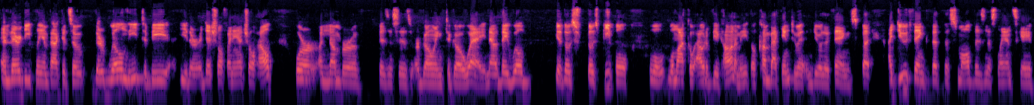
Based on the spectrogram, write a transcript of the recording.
and they're deeply impacted. So there will need to be either additional financial help or a number of businesses are going to go away. Now they will, you know, those those people will will not go out of the economy. They'll come back into it and do other things. But I do think that the small business landscape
